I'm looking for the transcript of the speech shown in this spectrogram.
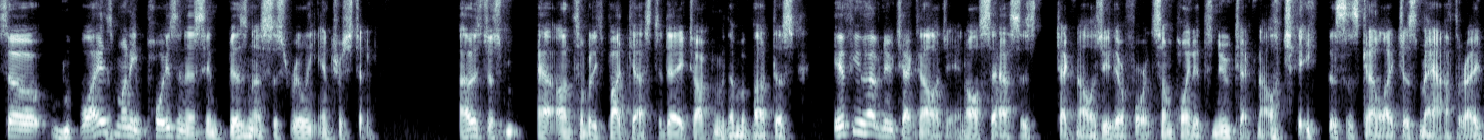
So, why is money poisonous in business is really interesting. I was just on somebody's podcast today talking to them about this. If you have new technology, and all SaaS is technology, therefore, at some point it's new technology. this is kind of like just math, right?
